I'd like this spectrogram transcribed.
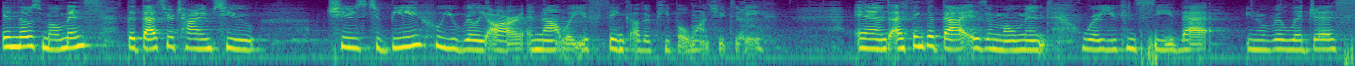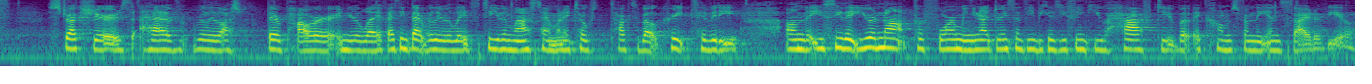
in those moments that that's your time to choose to be who you really are and not what you think other people want you to be and i think that that is a moment where you can see that you know religious structures have really lost their power in your life i think that really relates to even last time when i talk, talked about creativity um, that you see that you're not performing, you're not doing something because you think you have to, but it comes from the inside of you.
